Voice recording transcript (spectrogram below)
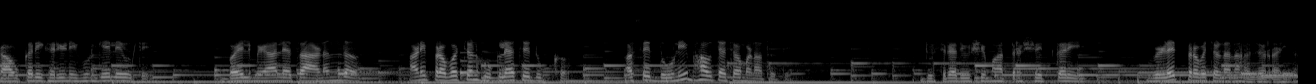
गावकरी घरी निघून गेले होते. बैल मिळाल्याचा आनंद आणि प्रवचन हुकल्याचे दुःख असे दोन्ही भाव त्याच्या मनात होते. दुसऱ्या दिवशी मात्र शेतकरी वेळेत प्रवचनाला हजर राहिला.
